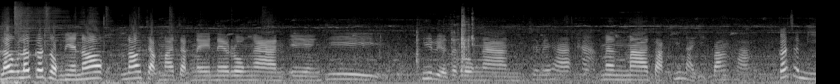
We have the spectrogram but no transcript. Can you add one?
แล้วแล้วกระจกเนี่ยนอกนอกจากมาจากในในโรงงานเองที่ที่เหลือจากโรงงานใช่ไหมคะ ค่ะ มันมาจากที่ไหนอีกบ้างคะ ก็จะมี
